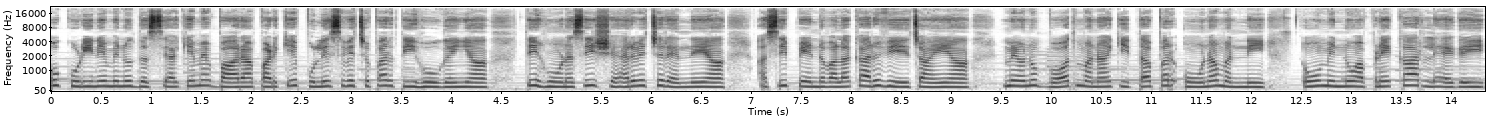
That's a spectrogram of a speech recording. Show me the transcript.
ਉਹ ਕੁੜੀ ਨੇ ਮੈਨੂੰ ਦੱਸਿਆ ਕਿ ਮੈਂ 12 ਪੜ੍ਹ ਕੇ ਪੁਲਿਸ ਵਿੱਚ ਭਰਤੀ ਹੋ ਗਈ ਆ ਤੇ ਹੁਣ ਅਸੀਂ ਸ਼ਹਿਰ ਵਿੱਚ ਰਹਿੰਦੇ ਆ। ਅਸੀਂ ਪਿੰਡ ਵਾਲਾ ਘਰ ਵੇਚ ਆਏ ਆ। ਮੈਂ ਉਹਨੂੰ ਬਹੁਤ ਮਨਾ ਕੀਤਾ, ਪਰ ਉਹ ਨਾ ਮੰਨੀ। ਉਹ ਮੈਨੂੰ ਆਪਣੇ ਘਰ ਲੈ ਗਈ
